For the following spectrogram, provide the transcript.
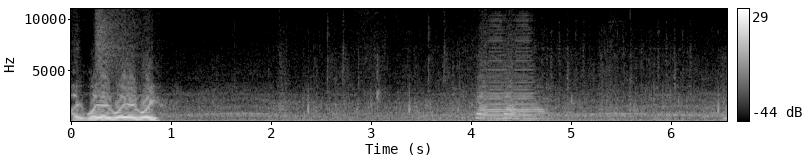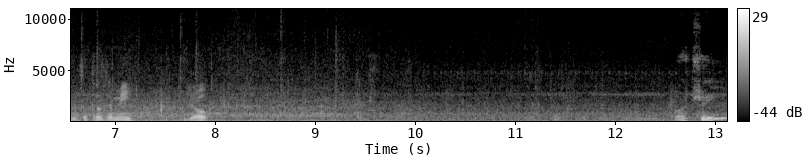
Ahí voy, ahí voy, ahí voy. ¿Quién está atrás de mí? Yo, ¿Oh, sí?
